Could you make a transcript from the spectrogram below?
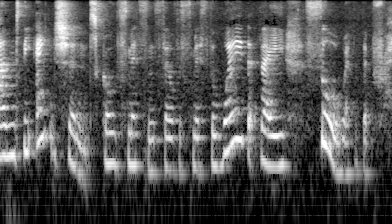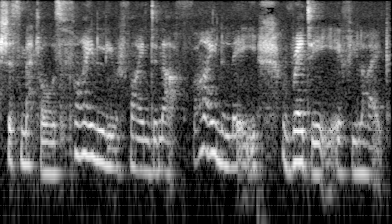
And the ancient goldsmiths and silversmiths, the way that they saw whether the precious metal was finally refined enough, finally ready, if you like,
